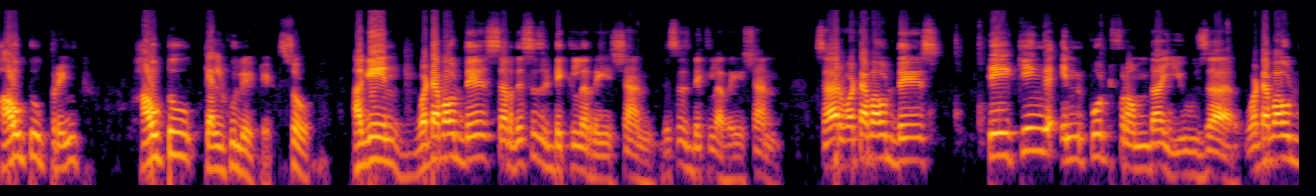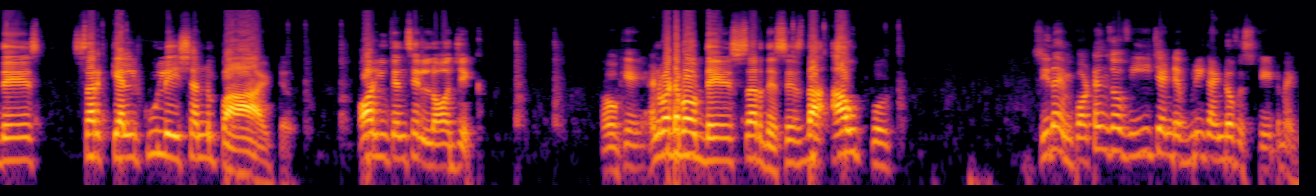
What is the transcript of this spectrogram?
how to print, how to calculate it. So again, what about this? Sir, this is declaration. This is declaration. Sir, what about this? Taking input from the user. What about this? Sir, calculation part. Or you can say logic. Okay. And what about this? Sir, this is the output. See the importance of each and every kind of statement.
